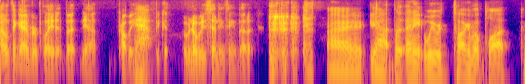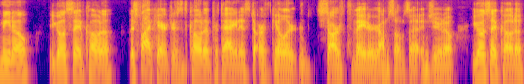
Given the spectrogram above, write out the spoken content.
I don't think I ever played it, but yeah, probably Yeah. because nobody said anything about it. I yeah, but any we were talking about plot. Kamino, you go save Kota. There's five characters. It's Kota, the protagonist, Darth Killer, Darth Vader. I'm so upset. And Juno. You go save Kota.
